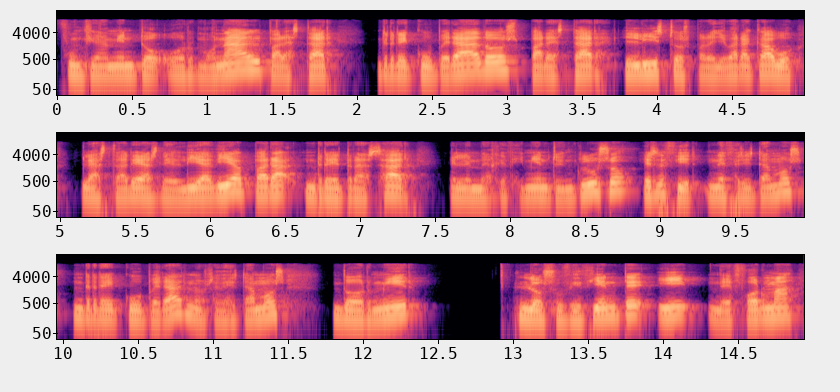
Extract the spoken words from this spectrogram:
funcionamiento hormonal, para estar recuperados para estar listos para llevar a cabo las tareas del día a día, para retrasar el envejecimiento incluso. Es decir, necesitamos recuperarnos, necesitamos dormir lo suficiente y de forma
